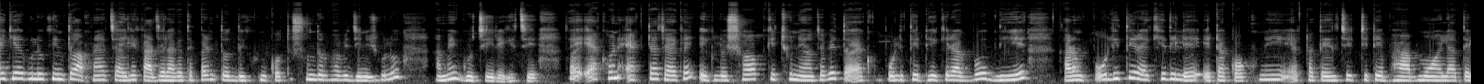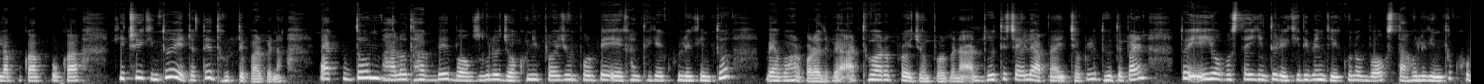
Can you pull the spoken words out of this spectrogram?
আইডিয়াগুলো কিন্তু আপনারা চাইলে কাজে লাগাতে পারেন। তো দেখুন কত সুন্দরভাবে জিনিসগুলো আমি গুছিয়ে রেখেছি। তো এখন একটা জায়গায় সব কিছু নেওয়া যাবে। তো এখন পলিতে ঢেকে রাখব দিয়ে, কারণ পলিতে রেখে দিলে এটা কখনোই একটা তেল চিটচিটে ভাব, ময়লা তেলা পোকা পোকা কিছুই কিন্তু এটাতে ধরতে পারবে না। একদম ভালো থাকবে, বক্সগুলো যখনই প্রয়োজন পড়বে এখান থেকে খুলে কিন্তু ব্যবহার করা যাবে। আর ধোয়ারও প্রয়োজন পড়বে না। আর ধুতে চাইলে আপনার ইচ্ছা করলে ধুতে পারেন। তো এই অবস্থায় কিন্তু রেখে দিবেন যে কোনো বক্স, তাহলে কিন্তু খুব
